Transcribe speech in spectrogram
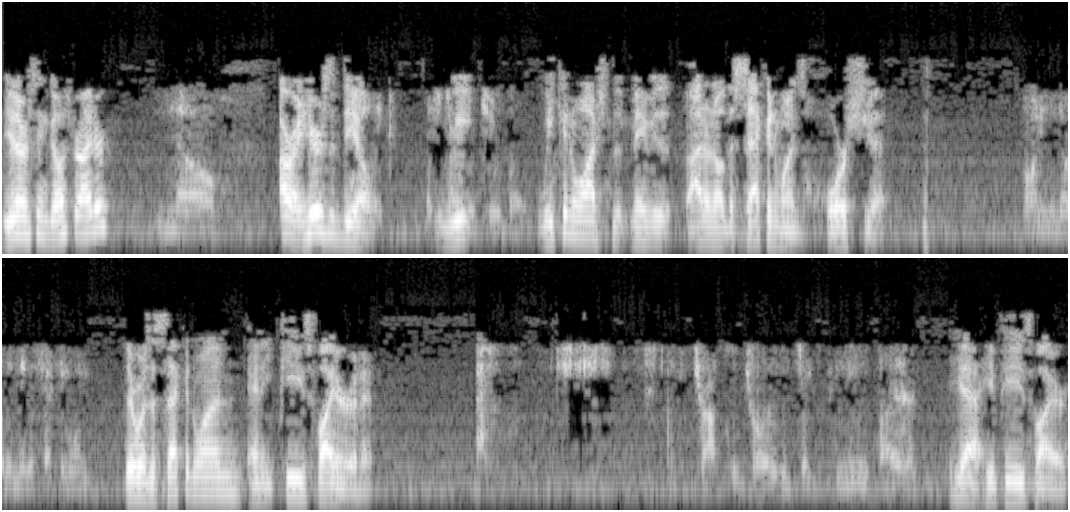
You never seen Ghost Rider? No. All right, here's the deal. Like, We- to, but We can watch the maybe the, I don't know the second one's horseshit. I don't even know they made a second one. There was a second one, and he pees fire in it. Drops his drawers and starts peeing fire. Yeah, he pees fire.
